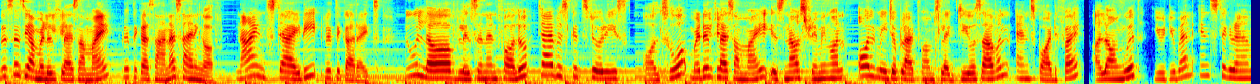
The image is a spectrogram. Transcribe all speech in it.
this is your middle class అమ్మాయి రితికా సానా సైనింగ్ ఆఫ్ నా Insta ID Ritika writes do love listen and follow chai biscuit stories also middle class అమ్మాయి is now streaming on all major platforms like Geo7 and Spotify, along with YouTube and Instagram.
